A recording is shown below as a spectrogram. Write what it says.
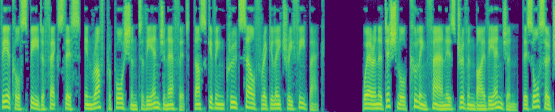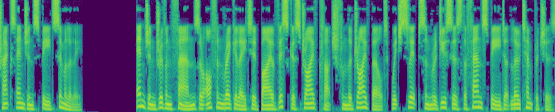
Vehicle speed affects this, in rough proportion to the engine effort, thus giving crude self-regulatory feedback. Where an additional cooling fan is driven by the engine, this also tracks engine speed similarly. Engine-driven fans are often regulated by a viscous drive clutch from the drive belt, which slips and reduces the fan speed at low temperatures.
